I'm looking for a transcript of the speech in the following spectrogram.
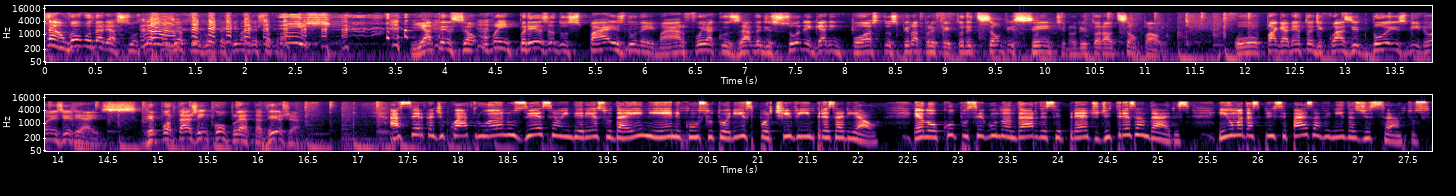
Não, vamos mudar de assunto. Vou fazer uma pergunta aqui, mas deixa pra lá. E atenção, uma empresa dos pais do Neymar foi acusada de sonegar impostos pela Prefeitura de São Vicente, no litoral de São Paulo. O pagamento é de quase 2 milhões de reais. Reportagem completa, veja. Há cerca de quatro anos, esse é o endereço da NN Consultoria Esportiva e Empresarial. Ela ocupa o segundo andar desse prédio de três andares, em uma das principais avenidas de Santos.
